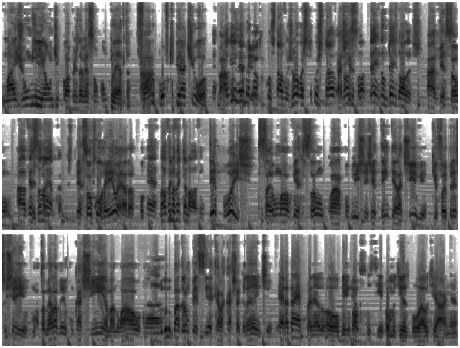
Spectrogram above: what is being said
mais de um milhão de cópias da versão completa. Fora Ah. o povo que pirateou. É, Ah, Alguém lembra certeza. quanto custava o jogo? Acho que custava Acho 9 que dólares. 10, não, 10 dólares. A versão, A versão Versão- na época. versão correio era. É, 9,99. depois saiu uma versão com a publisher GT Interactive que foi preço cheio. Uma também ela veio com caixinha, manual, Ah, tudo no padrão PC, aquela caixa grande. Era da época, né? O, o Big Box em si, como diz o LGR, né?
